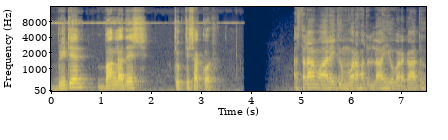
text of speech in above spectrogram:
ব্রিটেন, বাংলাদেশ, চুক্তি স্বাক্ষর। আসসালামু আলাইকুম ওরহমতুল্লাহি ওবরাকাতহ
